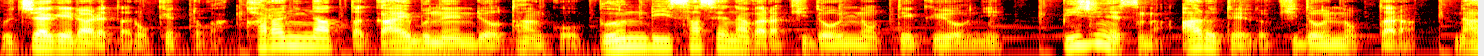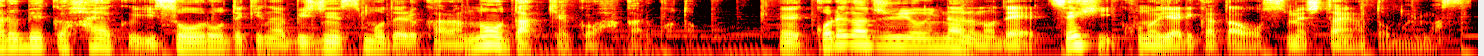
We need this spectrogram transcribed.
打ち上げられたロケットが空になった外部燃料タンクを分離させながら軌道に乗っていくようにビジネスがある程度軌道に乗ったらなるべく早く居候的なビジネスモデルからの脱却を図ること。これが重要になるのでぜひこのやり方をお勧めしたいなと思います。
